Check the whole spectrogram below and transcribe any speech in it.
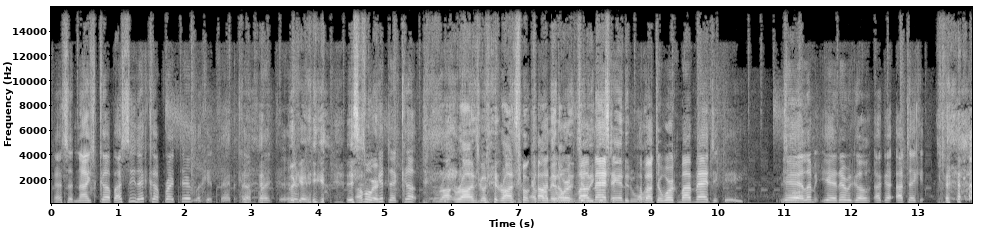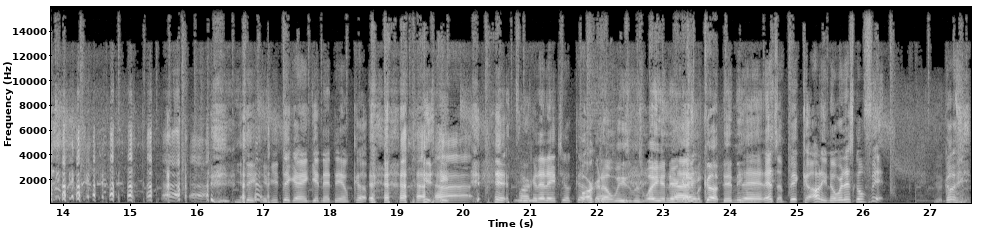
That's a nice cup. I see that cup right there. Look at that cup right there. Look at it. This I'm gonna get that cup. Ron, Ron's gonna Ron's gonna comment on it until he magic. gets handed one. I'm about to work my magic. yeah, let me. Yeah, there we go. I got. I take it. You think if you think I ain't getting that damn cup, Parker, that ain't your cup. Parker don't weasel his way in there, got him a cup, didn't he? Yeah, that's a big cup. I don't even know where that's gonna fit. Go, I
